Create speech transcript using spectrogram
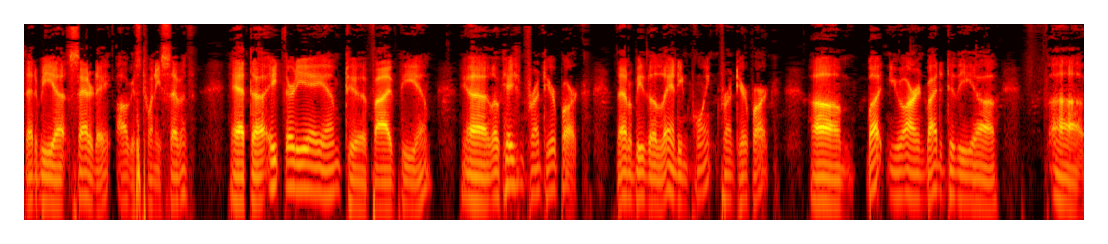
That'll be uh, Saturday, August 27th, at uh, 8:30 a.m. to 5 p.m. Uh, location Frontier Park. That'll be the landing point, Frontier Park. Um, but you are invited to the uh, uh,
